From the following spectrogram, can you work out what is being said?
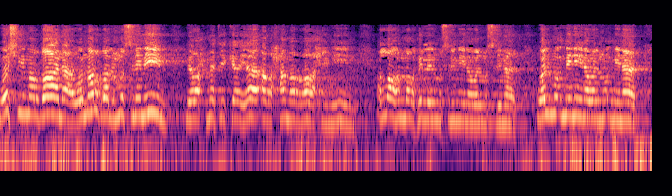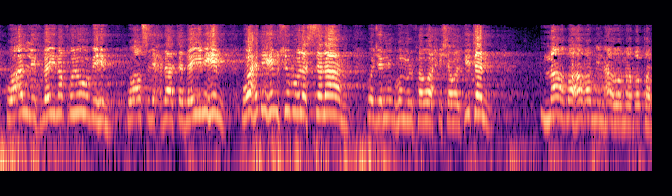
واشف مرضانا ومرضى المسلمين برحمتك يا أرحم الراحمين. اللهم اغفر للمسلمين والمسلمات والمؤمنين والمؤمنات وألف بين قلوبهم وأصلح ذات بينهم واهدهم سبل السلام وجنبهم الفواحش والفتن. ما ظهر منها وما بطن.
